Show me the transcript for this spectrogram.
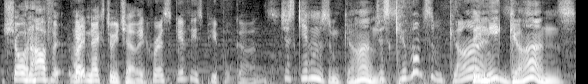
showing off right Hey, next to each other. Hey, Chris, give these people guns. Just give them some guns. Just give them some guns. They need guns.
